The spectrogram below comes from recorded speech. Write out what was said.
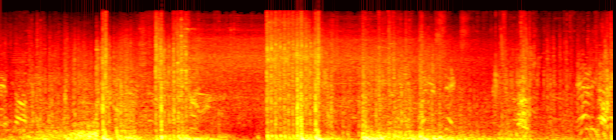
for tasking. On your six! Enemy Copy.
